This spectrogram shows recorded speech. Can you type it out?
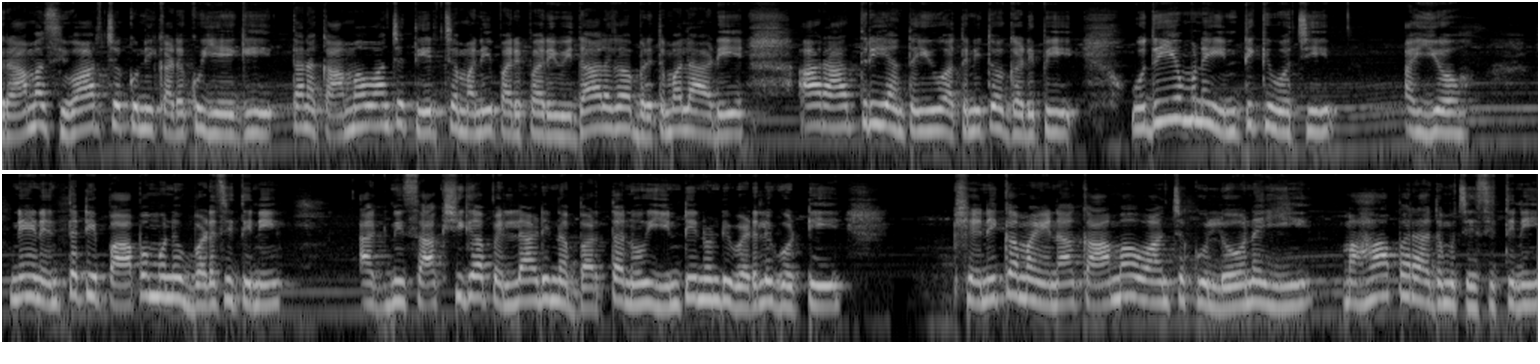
గ్రామ శివార్చకుని కడకు ఏగి తన కామవాంఛ తీర్చమని పరిపరి విధాలుగా బ్రతిమలాడి ఆ రాత్రి అంతయు అతనితో గడిపి ఉదయమున ఇంటికి వచ్చి అయ్యో నేనెంతటి పాపమును బడసి తిని అగ్ని సాక్షిగా పెళ్ళాడిన భర్తను ఇంటి నుండి వెడలుగొట్టి క్షణికమైన కామవాంఛకు లోనయ్యి మహాపరాధము చేసి తిని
